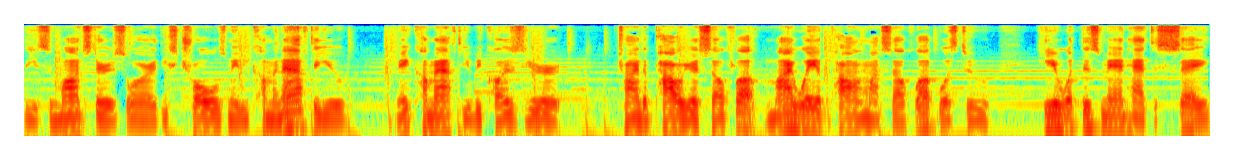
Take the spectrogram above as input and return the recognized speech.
these monsters or these trolls may be coming after you may come after you because you're trying to power yourself up. My way of powering myself up was to hear what this man had to say,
